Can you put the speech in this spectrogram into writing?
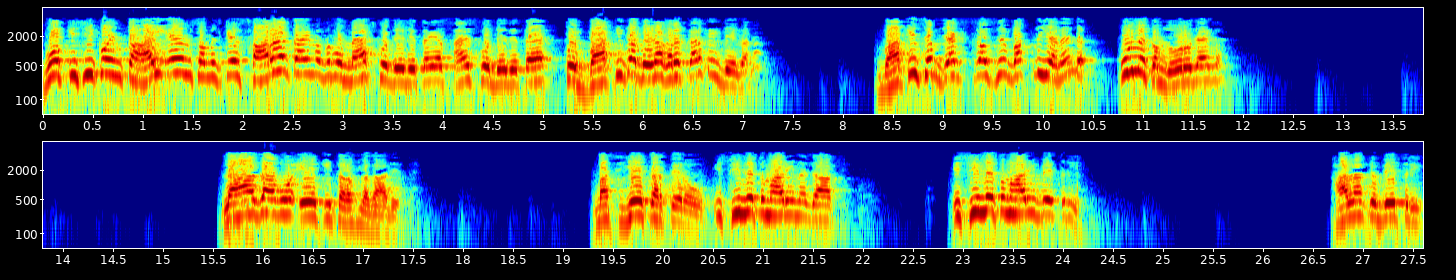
وہ کسی کو انتہائی اہم سمجھ کے سارا ٹائم اگر وہ میتھس کو دے دیتا ہے یا سائنس کو دے دیتا ہے، تو باقی کا بیڑا غرض کر کے ہی دے گا نا۔ باقی سبجیکٹس کا اس نے وقت دیا نا ان میں کمزور ہو جائے گا۔ لہذا وہ ایک ہی طرف لگا دیتا ہے بس یہ کرتے رہو، اسی میں تمہاری نجات اسی میں تمہاری بہتری حالانکہ بہتری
